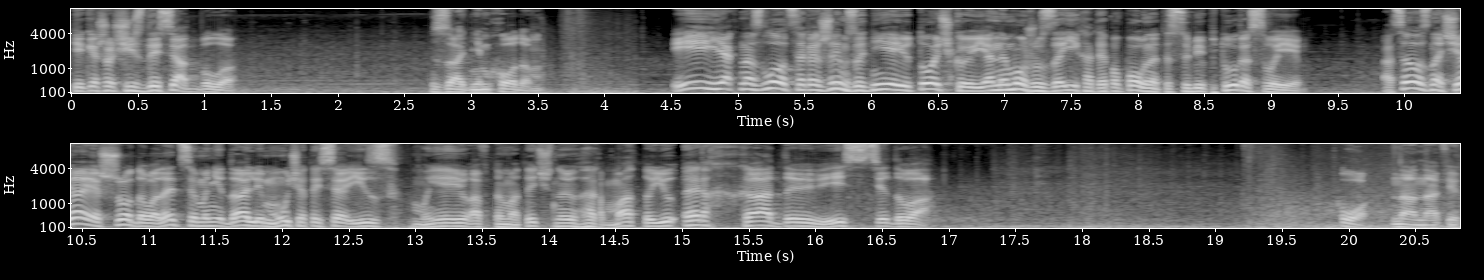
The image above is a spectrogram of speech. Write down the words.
Тільки що 60 було. Заднім ходом. І як назло, це режим з однією точкою, я не можу заїхати поповнити собі птури свої. А це означає, що доведеться мені далі мучитися із моєю автоматичною гарматою РХ-202. О, на нафіг.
